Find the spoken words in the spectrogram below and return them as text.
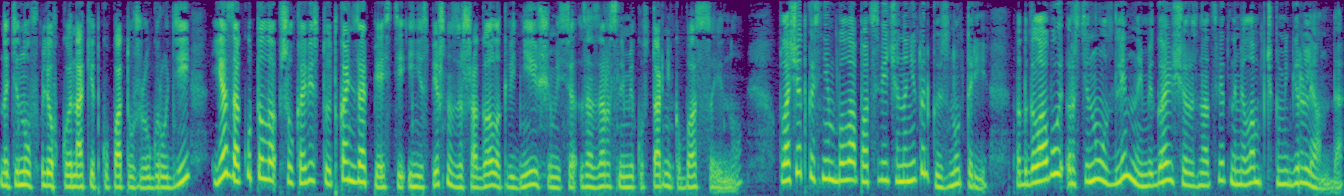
Натянув легкую накидку потуже у груди, я закутала в шелковистую ткань запястья и неспешно зашагала к виднеющемуся за зарослями кустарника бассейну. Площадка с ним была подсвечена не только изнутри. Над головой растянулась длинная, мигающая разноцветными лампочками гирлянда.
